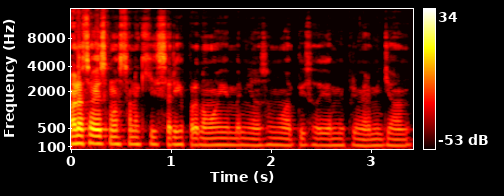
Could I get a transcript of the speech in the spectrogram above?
Hola, ¿sabes cómo están aquí? Sergio Perdomo, bienvenidos a un nuevo episodio de Mi Primer Millón.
